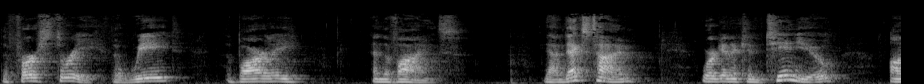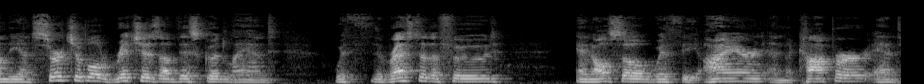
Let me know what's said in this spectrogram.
the first three the wheat, the barley, and the vines. Now, next time, we're going to continue on the unsearchable riches of this good land with the rest of the food and also with the iron and the copper. And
